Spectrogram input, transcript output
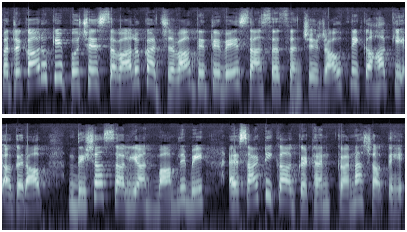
पत्रकारों के पूछे सवालों का जवाब देते हुए सांसद संजय राउत ने कहा कि अगर आप दिशा सालियान मामले में एसआईटी का गठन करना चाहते हैं,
